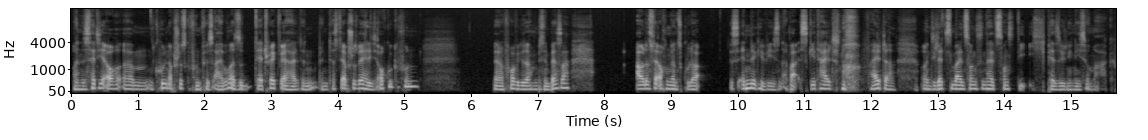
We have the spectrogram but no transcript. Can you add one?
Und das hätte ich auch ähm, einen coolen Abschluss gefunden fürs Album. Also der Track wäre halt, wenn das der Abschluss wäre, hätte ich es auch gut gefunden. Der davor, wie gesagt, ein bisschen besser. Aber das wäre auch ein ganz cooler Ende gewesen. Aber es geht halt noch weiter. Und die letzten beiden Songs sind halt Songs, die ich persönlich nicht so mag.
